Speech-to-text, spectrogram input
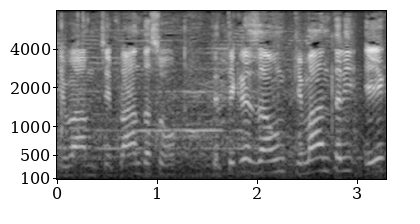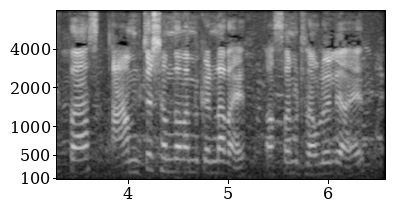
किंवा आमचे प्रांत असो ते तिकडे जाऊन किमान तरी एक तास आमच्या श्रमदान आम्ही करणार आहेत असं आम्ही ठरवलेले आहेत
